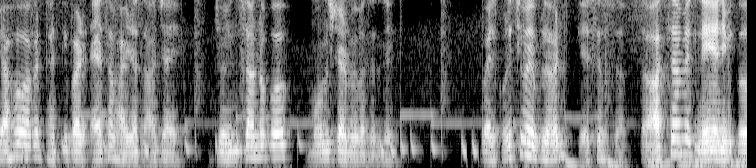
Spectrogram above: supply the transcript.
क्या हो अगर धरती पर ऐसा वायरस आ जाए जो इंसानों को मॉन्स्टर में बदल दे। वेल कोनिचिवा एवरीवन कैसे हो सब? तो आज से हम एक नए एनिमी को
